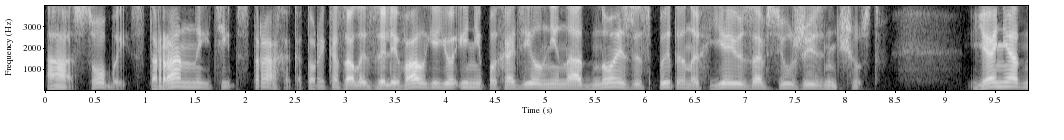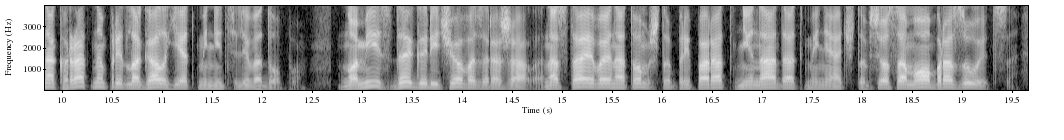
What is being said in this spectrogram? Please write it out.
а особый, странный тип страха, который, казалось, заливал ее и не походил ни на одно из испытанных ею за всю жизнь чувств. Я неоднократно предлагал ей отменить леводопу. Но мисс Д. горячо возражала, настаивая на том, что препарат не надо отменять, что все само образуется —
